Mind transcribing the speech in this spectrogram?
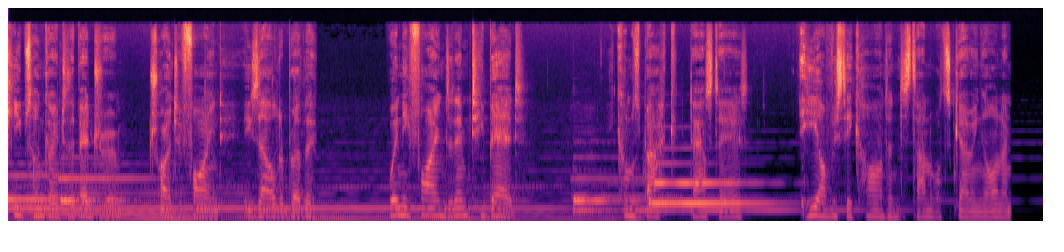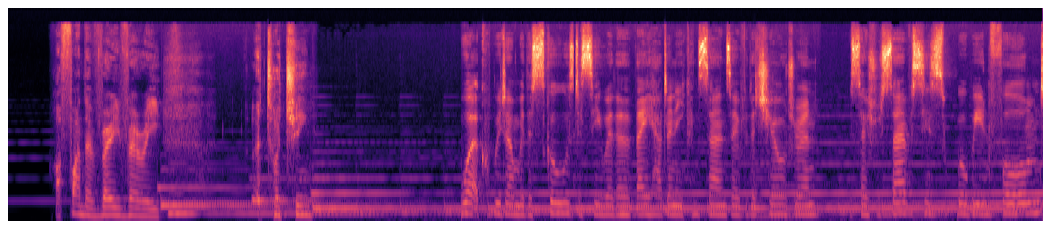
keeps on going to the bedroom trying to find his elder brother. When he finds an empty bed, he comes back downstairs. He obviously can't understand what's going on, and I find that very, very uh, touching. Work will be done with the schools to see whether they had any concerns over the children. Social services will be informed.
